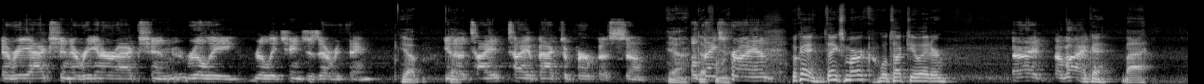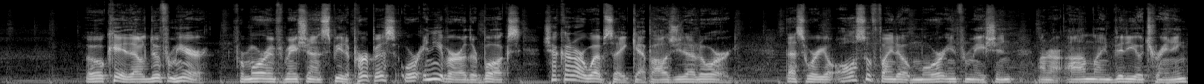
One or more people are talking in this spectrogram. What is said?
every action, every interaction, really, really changes everything. Yep. You know, tie tie it back to purpose. So. Yeah. Well, thanks, Brian. Okay. Thanks, Mark. We'll talk to you later. All right. Bye bye. Okay. Bye. Okay, that'll do it from here. For more information on Speed of Purpose or any of our other books, check out our website, gapology.org. That's where you'll also find out more information on our online video training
